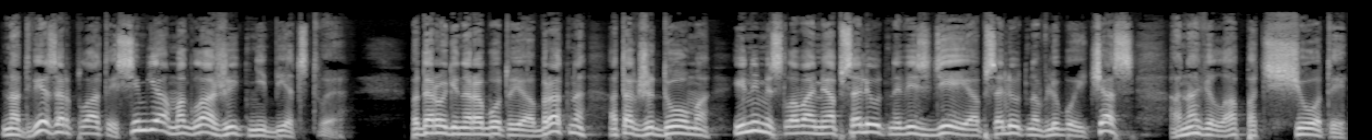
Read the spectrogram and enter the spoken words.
на две зарплаты семья могла жить не бедствуя по дороге на работу и обратно, а также дома, иными словами, абсолютно везде и абсолютно в любой час, она вела подсчеты,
